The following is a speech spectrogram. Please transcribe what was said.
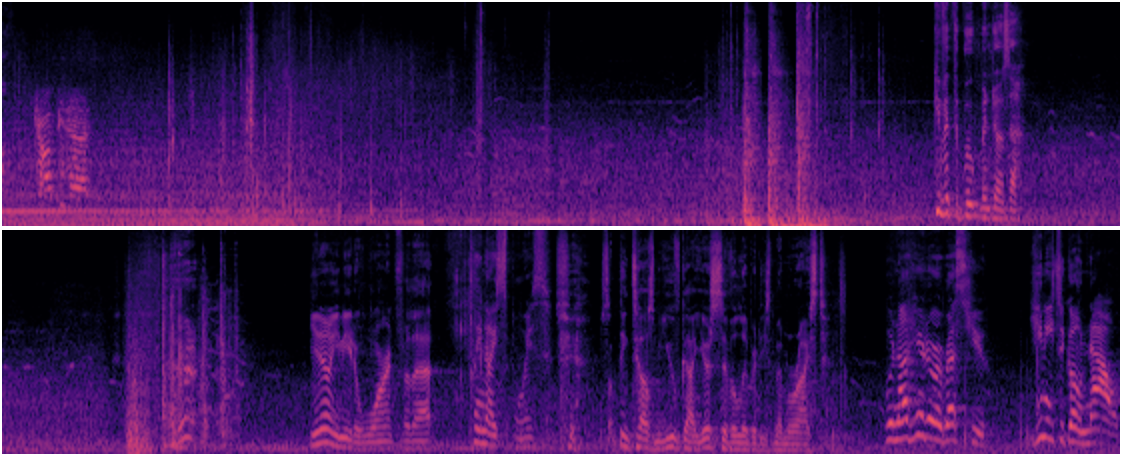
Guy dinner bell. Copy that. Give it the boot, Mendoza. You know you need a warrant for that. Play nice, boys. Something tells me you've got your civil liberties memorized. We're not here to arrest you. You need to go now.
